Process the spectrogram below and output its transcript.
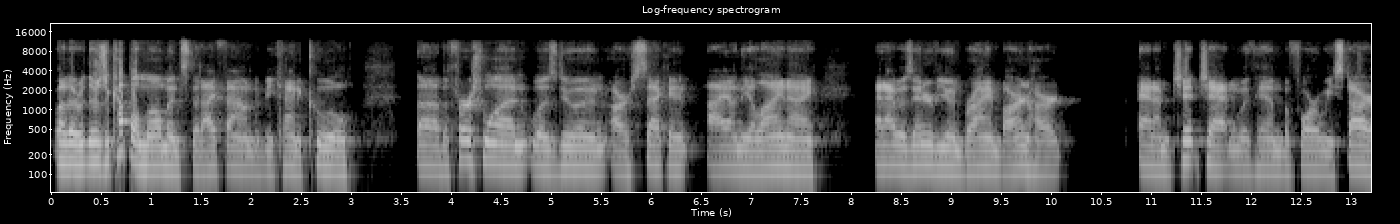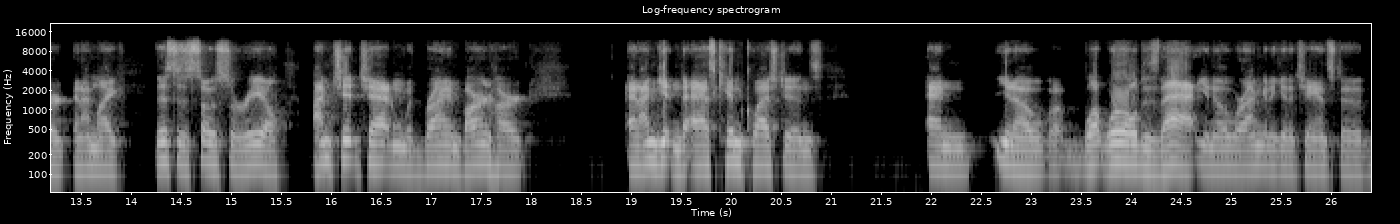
Well there, there's a couple moments that i found to be kind of cool. Uh, the first one was doing our second eye on the illini and i was interviewing brian barnhart and i'm chit chatting with him before we start and i'm like this is so surreal. I'm chit chatting with brian barnhart and I'm getting to ask him questions. And you know, what world is that? You know, where I'm going to get a chance to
